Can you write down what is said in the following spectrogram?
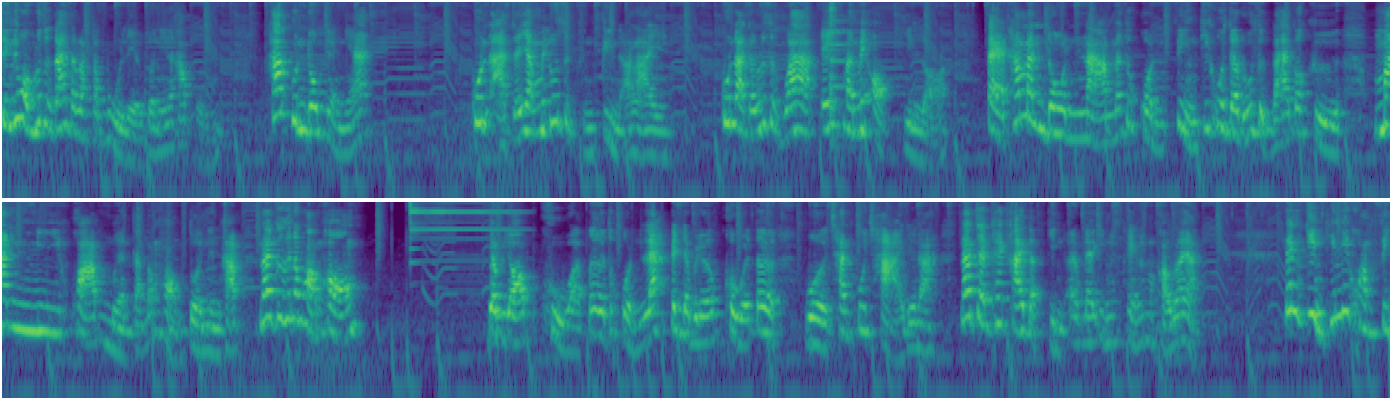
สิ่งที่ผมรู้สึกได้สำหรับสบู่เหลวตัวนี้นะครับผม ถ้าคุณดมอย่างเงี้ย คุณอาจจะยังไม่รู้สึกถึงกลิ่นอะไร คุณอาจจะรู้สึกว่า เอ๊ะ มันไม่ออกกลิ่นเหรอ แต่ถ้ามันโดนน้ำนะทุกคน สิ่งที่คุณจะรู้สึกได้ก็คือ มันมีความเหมือนกับน้ำหอมตัวหนึ่งครับ นั่นก็คือน้ำหอมของ w d o f Cool Water ทุกคน และเป็น w d o f Cool Water เวอร์ชั่นผู้ชายด้วยนะ น่าจะคล้ายๆแบบกลิ่นแนวอินเทนของเขาด้วยอะ เป็นกลิ่นที่มีความซี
